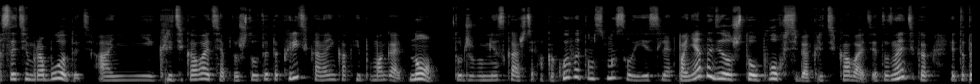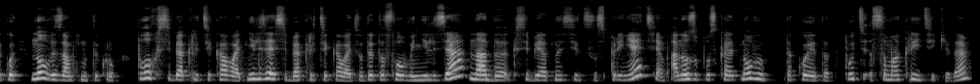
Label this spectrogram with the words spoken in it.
с этим работать, а не критиковать себя, потому что вот эта критика, она никак не помогает. Но тут же вы мне скажете, а какой в этом смысл, если... Понятное дело, что плохо себя критиковать. Это, знаете, как... Это такой новый замкнутый круг. Плохо себя критиковать, нельзя себя критиковать. Вот это слово «нельзя», надо к себе относиться с принятием. Оно запускает новый такой этот путь самокритики, да?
